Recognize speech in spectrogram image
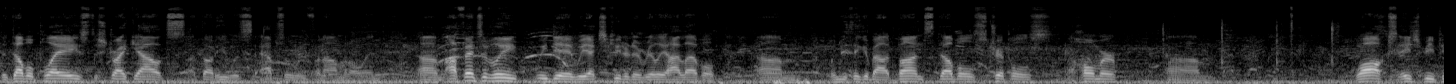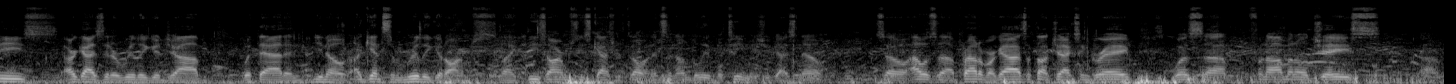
the double plays, the strikeouts. I thought he was absolutely phenomenal. And um, offensively, we did. We executed at a really high level. Um, when you think about bunts, doubles, triples, a homer, um, walks, HBPs, our guys did a really good job with that. And you know against some really good arms. Like these arms these guys were throwing it's an unbelievable team as you guys know. So i was uh, proud of our guys. I thought jackson gray was um, phenomenal. Jace um,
